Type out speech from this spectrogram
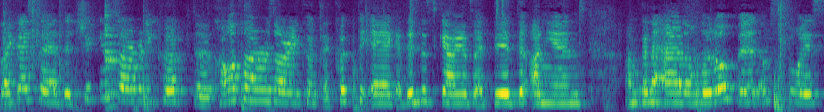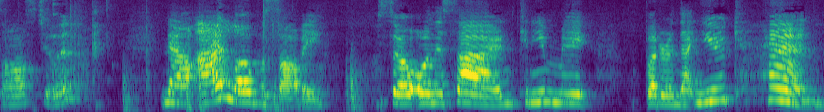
like I said, the chicken's already cooked, the cauliflower is already cooked, I cooked the egg, I did the scallions, I did the onions. I'm gonna add a little bit of soy sauce to it. Now, I love wasabi. So on the side, can you make butter in that? You can.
